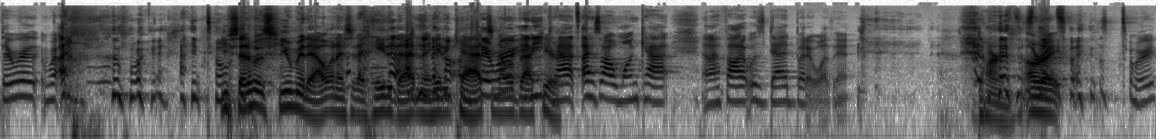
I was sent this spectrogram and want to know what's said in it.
There were. well, I don't. You said it was humid out, and I said I hated that, and I hated cats, There and weren't back any here. cats. I saw one cat and I thought it was dead, but it wasn't. Darn. All right. Story.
